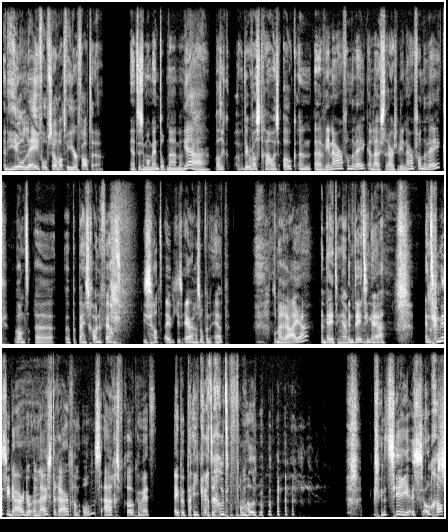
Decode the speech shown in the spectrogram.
een heel leven of zo wat we hier vatten. Ja, het is een momentopname. Ja. Wat ik, er was trouwens ook een eh, winnaar van de week, een luisteraarswinnaar van de week. Want eh, eh, Pepijn Schoneveld, die zat eventjes ergens op een app. Volgens mij Raya, Een dating app. een dating app. Ja. En toen is hij daar door een luisteraar van ons aangesproken met... Hé hey Pepijn, je krijgt de groeten van Malou. Ik vind het serieus zo grappig.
